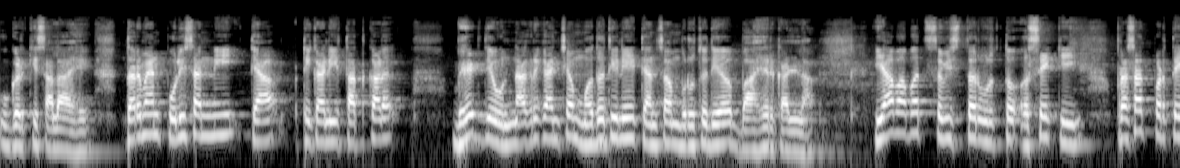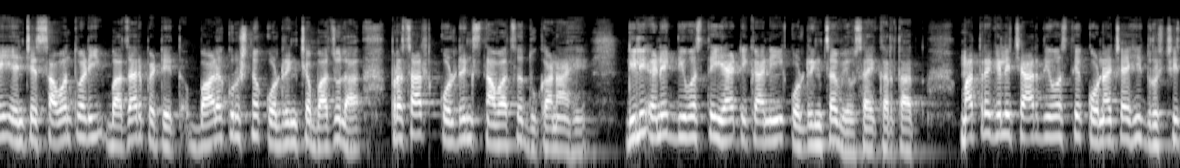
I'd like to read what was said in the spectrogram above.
उघडकीस आला आहे. दरम्यान पोलिसांनी त्या ठिकाणी तात्काळ भेट देऊन नागरिकांच्या मदतीने त्यांचा मृतदेह बाहेर काढला. याबाबत सविस्तर वृत्त असे की प्रसाद पडते यांचे सावंतवाडी बाजारपेठेत बाळकृष्ण कोल्ड्रिंकच्या बाजूला प्रसाद कोल्ड्रिंक्स नावाचं दुकान आहे. गेली अनेक दिवस ते या ठिकाणी कोल्ड्रिंकचा व्यवसाय करतात. मात्र गेले चार दिवस ते कोणाच्याही दृष्टीत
